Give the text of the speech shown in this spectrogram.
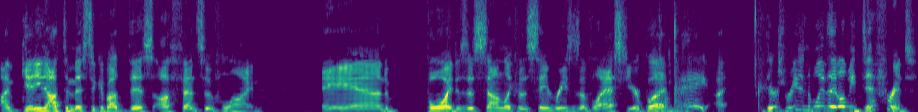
I'm getting optimistic about this offensive line. And boy, does this sound like for the same reasons of last year. But hey, I, there's reason to believe that it'll be different.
